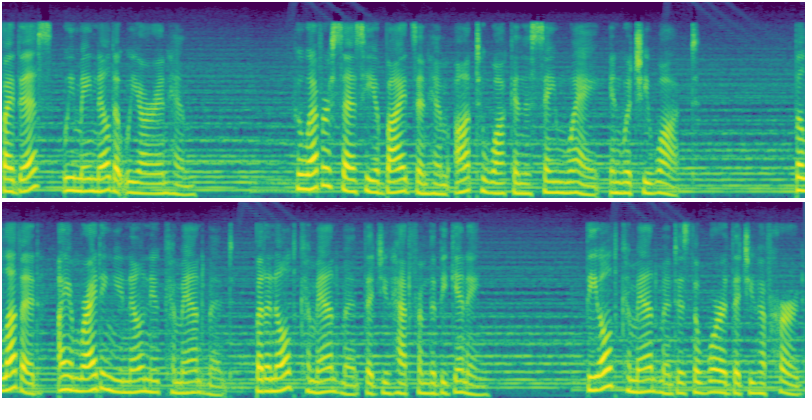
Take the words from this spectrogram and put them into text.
By this, we may know that we are in him. Whoever says he abides in him ought to walk in the same way in which he walked. Beloved, I am writing you no new commandment, but an old commandment that you had from the beginning. The old commandment is the word that you have heard.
